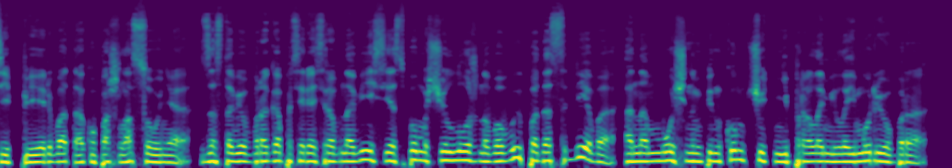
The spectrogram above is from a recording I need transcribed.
Теперь в атаку пошла Соня. Заставив врага потерять равновесие с помощью ложного выпада слева, она мощным пинком чуть не проломила ему ребра.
